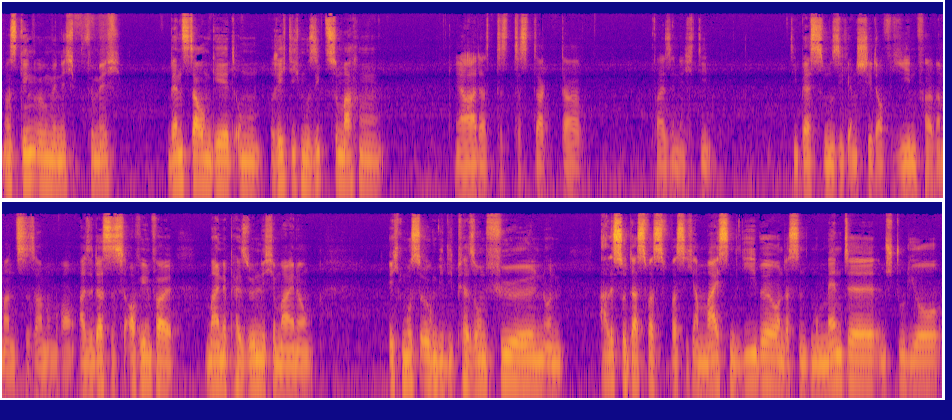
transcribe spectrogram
und es ging irgendwie nicht für mich. Wenn es darum geht, um richtig Musik zu machen, ja, das, das, das, da, da weiß ich nicht, die, die beste Musik entsteht auf jeden Fall, wenn man zusammen im Raum. Also das ist auf jeden Fall meine persönliche Meinung. Ich muss irgendwie die Person fühlen und alles so das, was, was ich am meisten liebe. Und das sind Momente im Studio,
